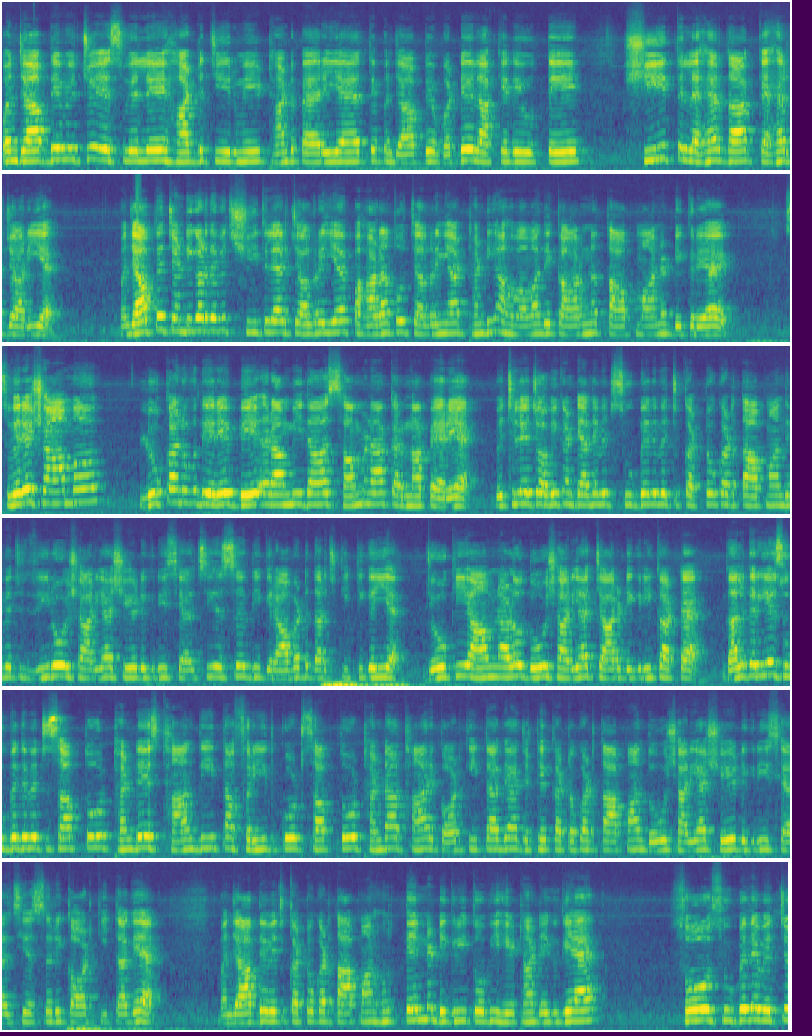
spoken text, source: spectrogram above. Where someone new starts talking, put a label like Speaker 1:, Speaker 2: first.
Speaker 1: ਪੰਜਾਬ ਦੇ ਵਿੱਚ ਇਸ ਵੇਲੇ ਹੱਡ ਚੀਰਵੀਂ ਠੰਡ ਪੈ ਰਹੀ ਹੈ ਤੇ ਪੰਜਾਬ ਦੇ ਵੱਡੇ ਇਲਾਕੇ ਦੇ ਉੱਤੇ ਸ਼ੀਤ ਲਹਿਰ ਦਾ ਕਹਿਰ ਜਾਰੀ ਹੈ। ਪੰਜਾਬ ਤੇ ਚੰਡੀਗੜ੍ਹ ਦੇ ਵਿੱਚ ਸ਼ੀਤ ਲਹਿਰ ਚੱਲ ਰਹੀ ਹੈ। ਪਹਾੜਾਂ ਤੋਂ ਚੱਲ ਰਹੀਆਂ ਠੰਡੀਆਂ ਹਵਾਵਾਂ ਦੇ ਕਾਰਨ ਤਾਪਮਾਨ ਡਿੱਗ ਰਿਹਾ ਹੈ। ਸਵੇਰੇ ਸ਼ਾਮ ਲੋਕਾਂ ਨੂੰ ਵਧੇਰੇ ਬੇਆਰਾਮੀ ਦਾ ਸਾਹਮਣਾ ਕਰਨਾ ਪੈ ਰਿਹਾ ਹੈ। ਪਿਛਲੇ 24 ਘੰਟਿਆਂ ਦੇ ਵਿੱਚ ਸੂਬੇ ਦੇ ਵਿੱਚ ਘੱਟੋ-ਘੱਟ ਤਾਪਮਾਨ ਦੇ ਵਿੱਚ 0.6 ਡਿਗਰੀ ਸੈਲਸੀਅਸ ਦੀ ਗਿਰਾਵਟ ਦਰਜ ਕੀਤੀ ਗਈ ਹੈ, ਜੋ ਕਿ ਆਮ ਨਾਲੋਂ 2.4 ਡਿਗਰੀ ਘੱਟ ਹੈ। ਗੱਲ ਕਰੀਏ ਸੂਬੇ ਦੇ ਵਿੱਚ ਸਭ ਤੋਂ ਠੰਡੇ ਸਥਾਨ ਦੀ ਤਾਂ ਫਰੀਦਕੋਟ ਸਭ ਤੋਂ ਠੰਡਾ ਥਾਂ ਰਿਕਾਰਡ ਕੀਤਾ ਗਿਆ, ਜਿੱਥੇ ਘੱਟੋ-ਘੱਟ ਤਾਪਮਾਨ 2.6 ਡਿਗਰੀ ਸੈਲਸੀਅਸ ਰਿਕਾਰਡ ਕੀਤਾ ਗਿਆ ਪੰਜਾਬ ਦੇ ਵਿੱਚ ਘੱਟੋ-ਘੱਟ ਤਾਪਮਾਨ ਹੁਣ 3 ਡਿਗਰੀ ਤੋਂ ਵੀ ਹੇਠਾਂ ਡਿੱਗ ਗਿਆ ਹੈ। ਸੋ ਸੂਬੇ ਦੇ ਵਿੱਚ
